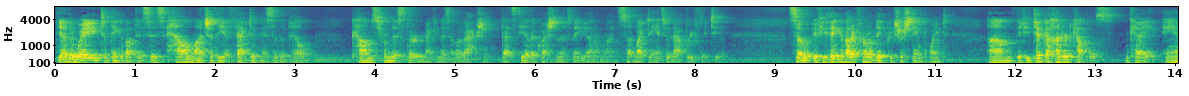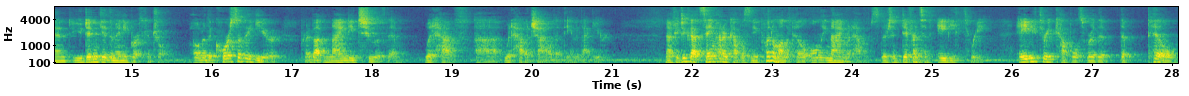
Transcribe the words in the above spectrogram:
the other way to think about this is how much of the effectiveness of the pill comes from this third mechanism of action. That's the other question that's maybe on our mind. So I'd like to answer that briefly too. So if you think about it from a big picture standpoint, um, if you took 100 couples, okay, and you didn't give them any birth control, over the course of a year, probably about 92 of them would have, uh, would have a child at the end of that year. Now, if you took that same 100 couples and you put them on the pill, only nine would have them. So there's a difference of 83. 83 couples where the, the pill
